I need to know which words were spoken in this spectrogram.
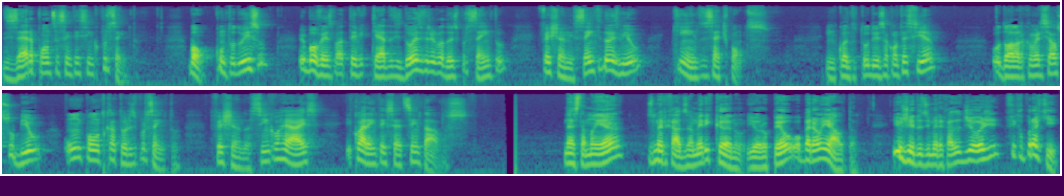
de 0,65%. Bom, com tudo isso, o Ibovespa teve queda de 2,2%, fechando em 102.507 pontos. Enquanto tudo isso acontecia, o dólar comercial subiu 1,14%, fechando a R$ 5,47. Nesta manhã, os mercados americano e europeu operam em alta. E o giro de mercado de hoje fica por aqui.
